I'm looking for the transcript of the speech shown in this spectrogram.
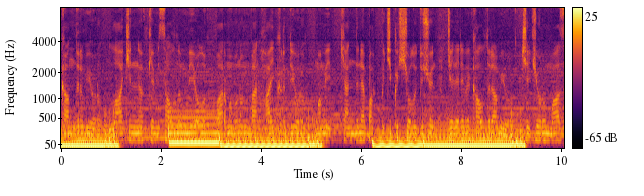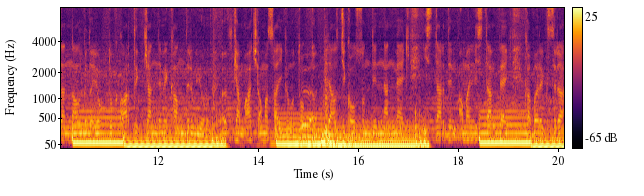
kandırmıyorum. Lakin öfkemi saldım bir yolu. Var mı bunun? Ben haykır diyorum. Mami kendine bak. Bir çıkış yolu düşün. Celerimi kaldıramıyorum. Çekiyorum. Bazen algıda Artık kendimi kandırmıyorum. Öfkem aç ama saygımı tok tut. Birazcık olsun dinlenmek isterdim ama listem pek Kabarık sıra.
